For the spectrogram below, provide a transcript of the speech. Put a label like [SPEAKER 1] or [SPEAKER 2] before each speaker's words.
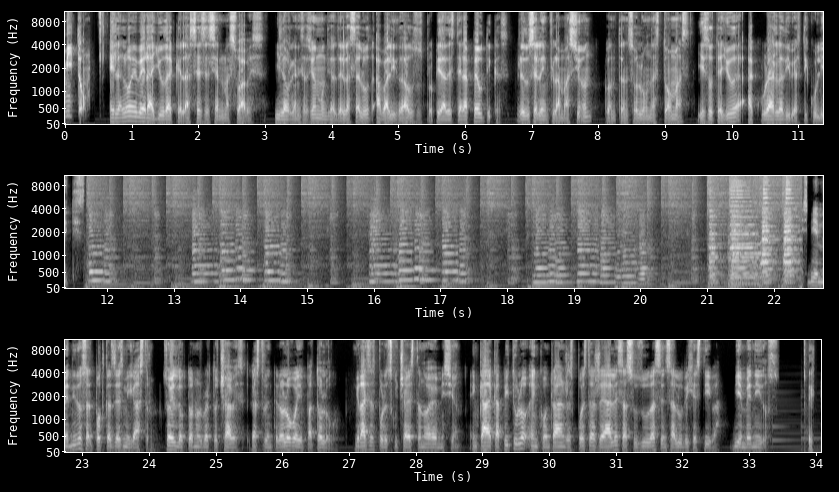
[SPEAKER 1] Mito. El aloe vera ayuda a que las heces sean más suaves, y la Organización Mundial de la Salud ha validado sus propiedades terapéuticas. Reduce la inflamación con tan solo unas tomas, y eso te ayuda a curar la diverticulitis. Bienvenidos al podcast de Esmigastro. Soy el doctor Norberto Chávez, gastroenterólogo y hepatólogo. Gracias por escuchar esta nueva emisión. En cada capítulo encontrarán respuestas reales a sus dudas en salud digestiva. Bienvenidos.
